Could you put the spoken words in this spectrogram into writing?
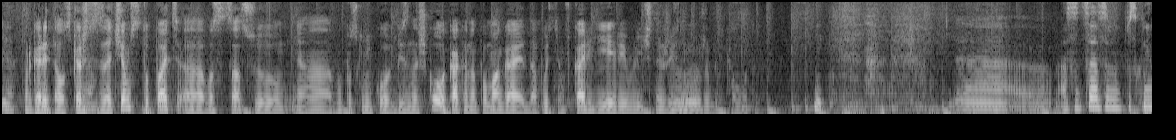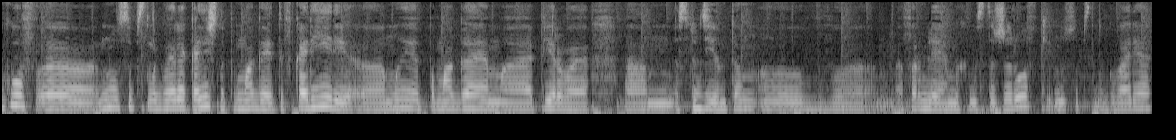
Нет. Маргарита, а вот скажите, Да. зачем вступать э, в ассоциацию э, выпускников бизнес-школы? Как она помогает, допустим, в карьере, в личной жизни, может быть, кому-то? Э, Ассоциация выпускников, э, ну, собственно говоря, конечно, помогает и в карьере. Э, Мы помогаем, первое, студентам, в- оформляем их на стажировки. Ну, собственно говоря,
